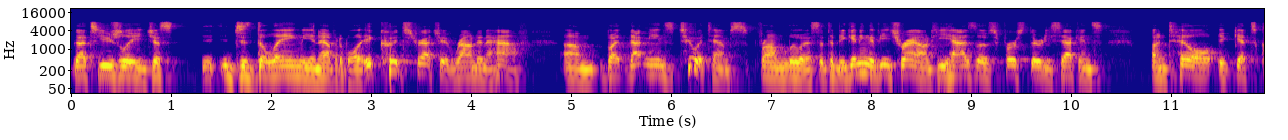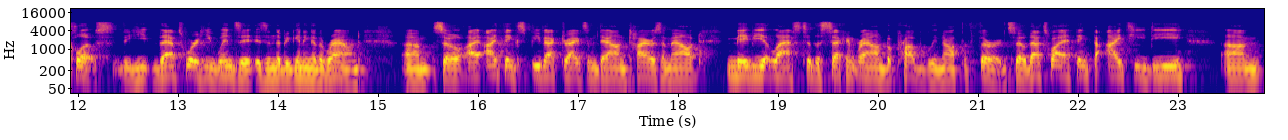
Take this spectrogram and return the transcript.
That's usually just just delaying the inevitable. It could stretch it round and a half, um, but that means two attempts from Lewis. At the beginning of each round, he has those first 30 seconds until it gets close. The, he, that's where he wins it is in the beginning of the round. Um, so I, I, think Spivak drags him down, tires him out. Maybe it lasts to the second round, but probably not the third. So that's why I think the ITD. Um,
